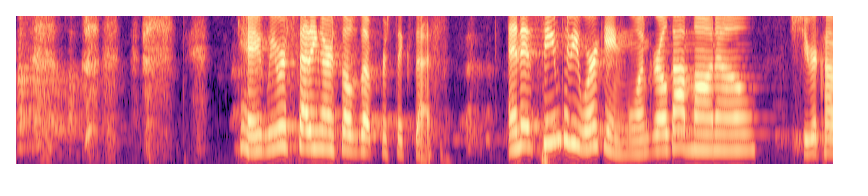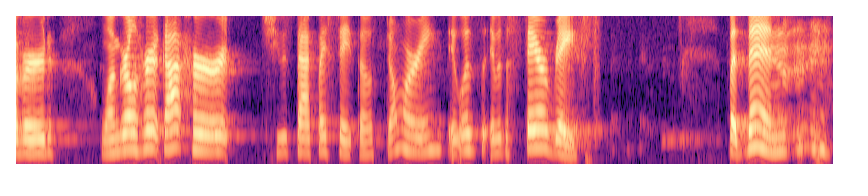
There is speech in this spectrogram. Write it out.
okay, we were setting ourselves up for success. And it seemed to be working. One girl got mono, She recovered. One girl hurt got hurt. She was back by state though, so don't worry. It was it was a fair race. But then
